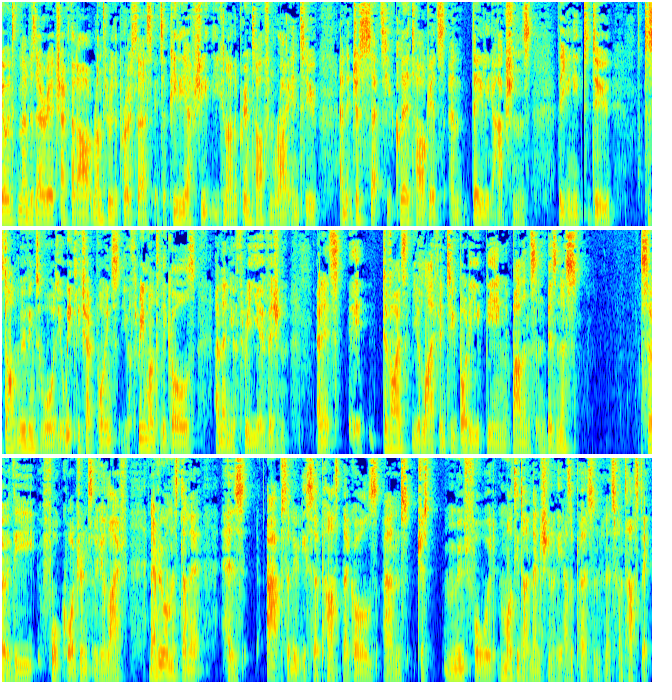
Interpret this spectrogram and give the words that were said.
go into the members area, check that out, run through the process. It's a PDF sheet that you can either print off and write into, and it just sets you clear targets and daily actions that you need to do to start moving towards your weekly checkpoints, your three monthly goals, and then your three year vision. And it's, it divides your life into body, being, balance, and business. So the four quadrants of your life, and everyone that's done it has absolutely surpassed their goals and just moved forward multidimensionally as a person, and it's fantastic.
